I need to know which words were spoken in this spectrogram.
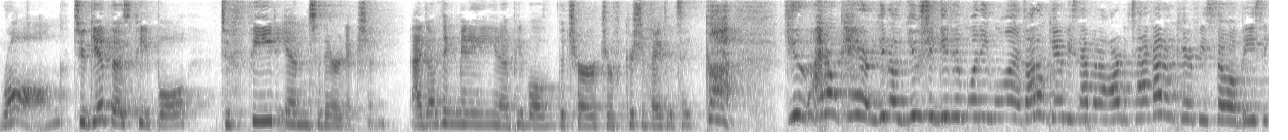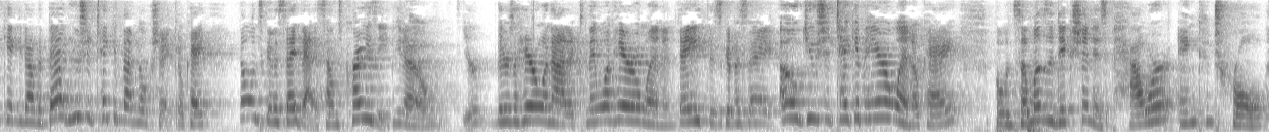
wrong to give those people to feed into their addiction. I don't think many, you know, people of the church or Christian faith would say, God, you, I don't care. You know, you should give him what he wants. I don't care having a heart attack. I don't care if he's so obese he can't get out of bed. You should take him that milkshake, okay? No one's gonna say that. It sounds crazy. You know, there's a heroin addict and they want heroin and faith is gonna say, oh, you should take him heroin, okay? But when someone's addiction is power and control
